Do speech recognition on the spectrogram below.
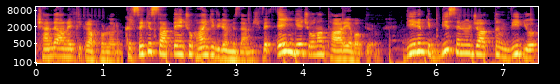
kendi analitik raporlarım. 48 saatte en çok hangi videom izlenmiş ve en geç olan tarihe bakıyorum. Diyelim ki bir sene önce attığım video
